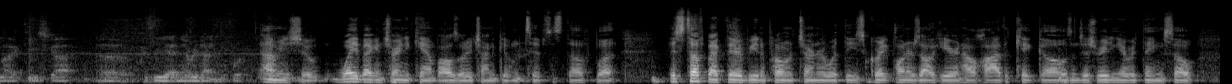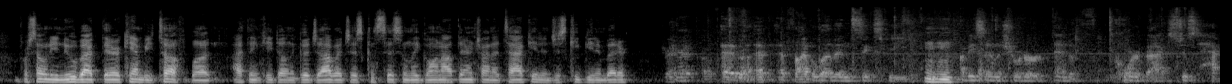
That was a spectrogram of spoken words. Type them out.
like teach Scott? Because he had never done it before. I mean, shoot, way back in training camp, I was already trying to give him tips and stuff, but it's tough back there being a pro returner with these great punters out here and how high the kick goes and just reading everything. So for somebody new back there, it can be tough, but I think he done a good job at just consistently going out there and trying to attack it and just keep getting better. At, at, at 5'11", 6 feet, Mhm. obviously on the shorter end of cornerbacks, just ha-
